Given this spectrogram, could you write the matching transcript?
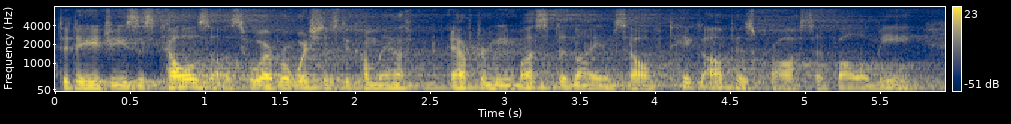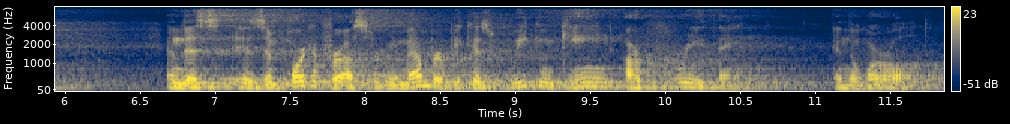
Today, Jesus tells us, Whoever wishes to come after me must deny himself, take up his cross, and follow me. And this is important for us to remember because we can gain everything in the world.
